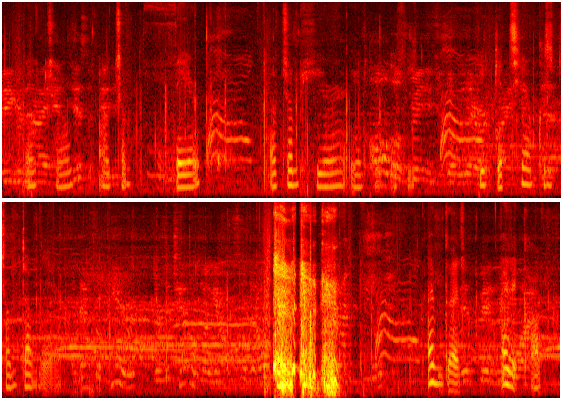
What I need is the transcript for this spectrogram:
bigger than I'll jump. I'll jump there. I'll jump here, and if he, there. he gets here, I'm gonna jump down there. And then from here, there's a channel dug out so that all the back to the ocean. I'm good. I didn't while.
